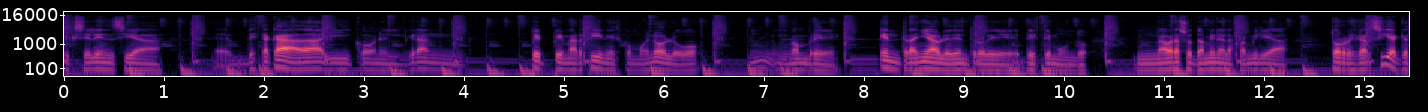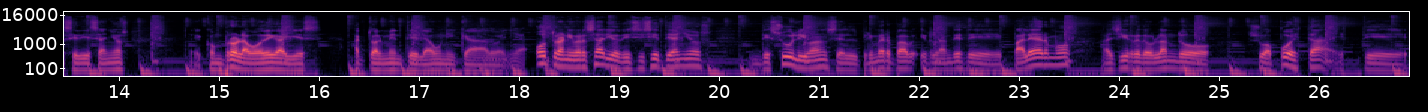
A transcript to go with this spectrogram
excelencia eh, destacada y con el gran Pepe Martínez como enólogo, un hombre entrañable dentro de, este mundo. Un abrazo también a la familia Torres García, que hace 10 años eh, compró la bodega y es actualmente la única dueña. Otro aniversario, 17 años de Sullivan's, el primer pub irlandés de Palermo, allí redoblando su apuesta, este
